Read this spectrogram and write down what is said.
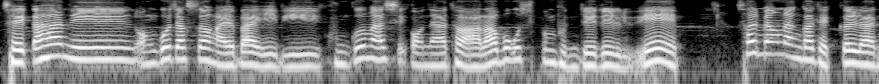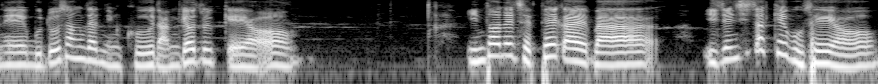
제가 하는 원고 작성 알바 일이 궁금하시거나 더 알아보고 싶은 분들을 위해 설명란과 댓글란에 무료 상담 링크 남겨둘게요. 인터넷 재택 알바 이젠 시작해 보세요.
